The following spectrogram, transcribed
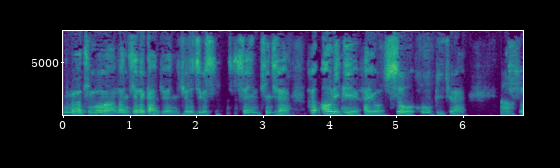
你没有听过吗？那你现在感觉你觉得这个声声音听起来和奥利给还有是我乎比起来，啊，就是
